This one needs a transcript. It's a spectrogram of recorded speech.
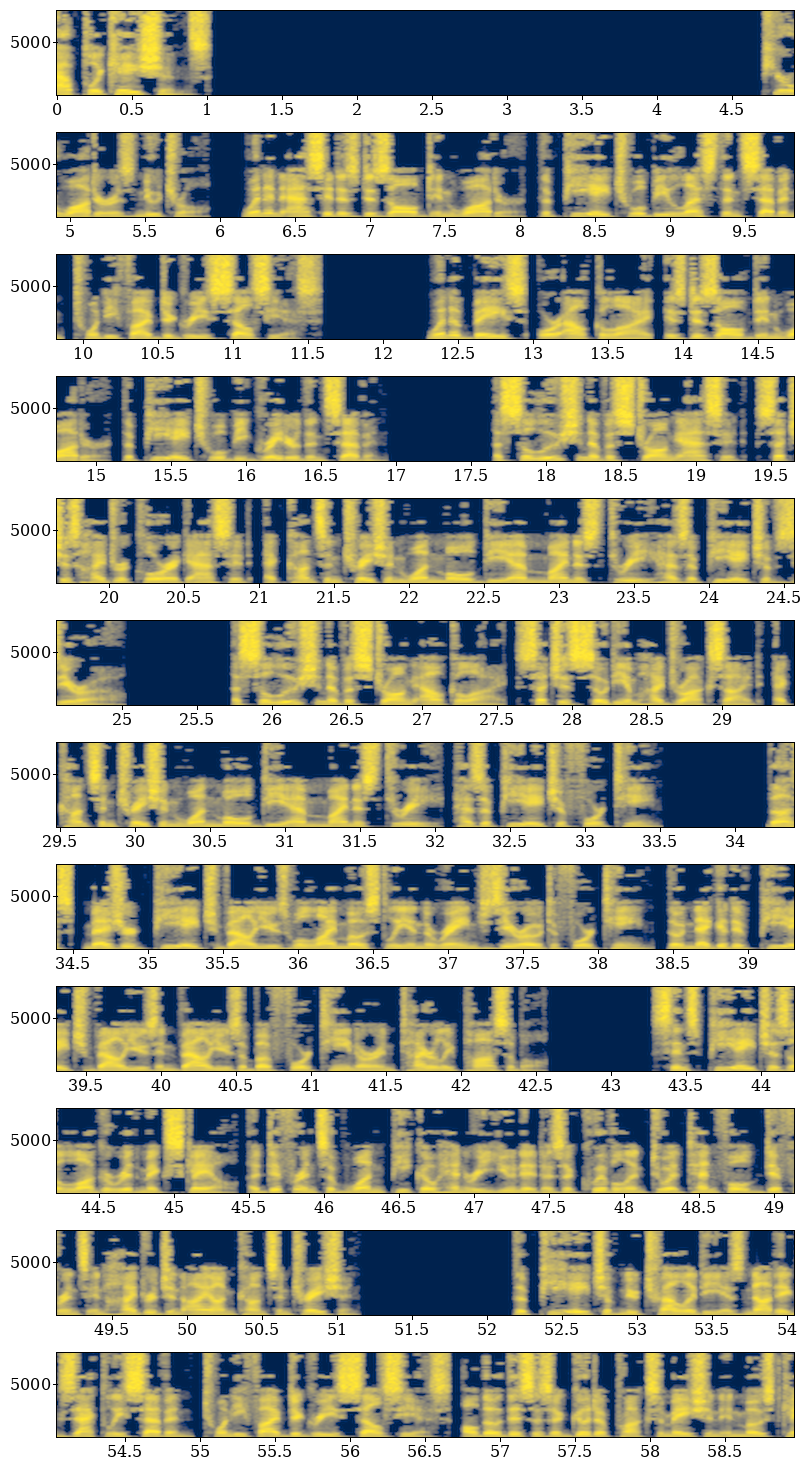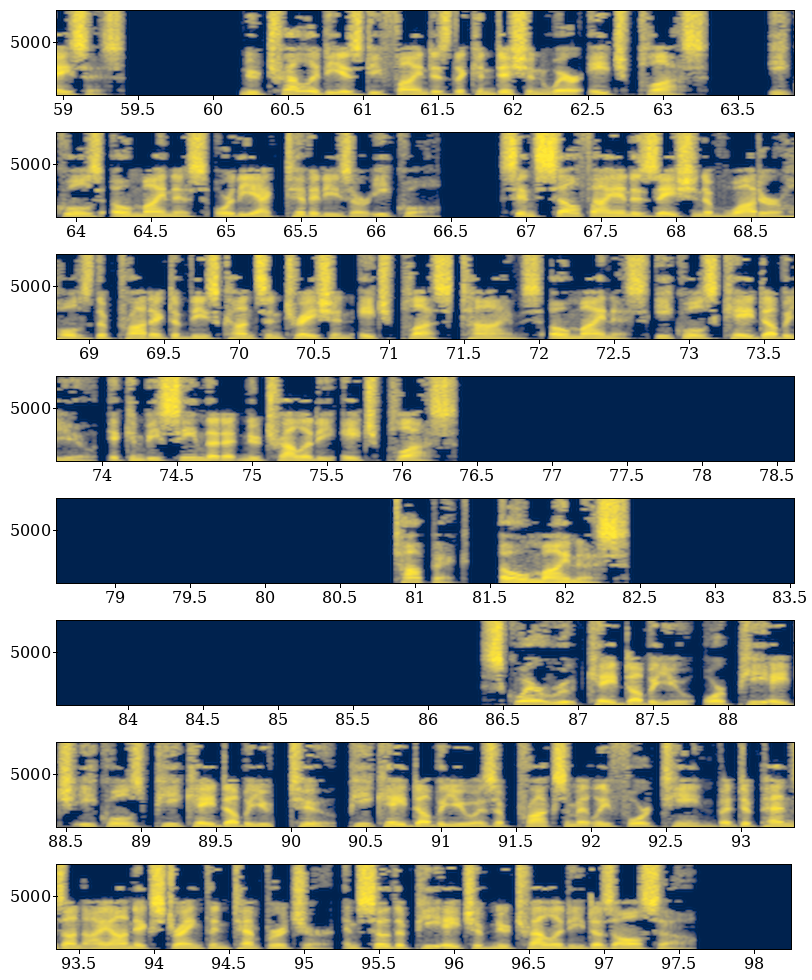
Applications Pure water is neutral. When an acid is dissolved in water, the pH will be less than 7 25 degrees Celsius. When a base, or alkali, is dissolved in water, the pH will be greater than 7. A solution of a strong acid, such as hydrochloric acid, at concentration 1 mol dm-3 has a pH of 0. A solution of a strong alkali, such as sodium hydroxide, at concentration 1 mol dm-3, has a pH of 14. Thus, measured pH values will lie mostly in the range 0 to 14, though negative pH values and values above 14 are entirely possible. Since pH is a logarithmic scale, a difference of 1 picohenry unit is equivalent to a tenfold difference in hydrogen ion concentration. The pH of neutrality is not exactly 7 25 degrees Celsius, although this is a good approximation in most cases. Neutrality is defined as the condition where H equals O or the activities are equal. Since self-ionization of water holds the product of these concentration H times O equals Kw, it can be seen that at neutrality H topic O minus square root kW or pH equals pKw 2 pKw is approximately 14 but depends on ionic strength and temperature and so the pH of neutrality does also.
